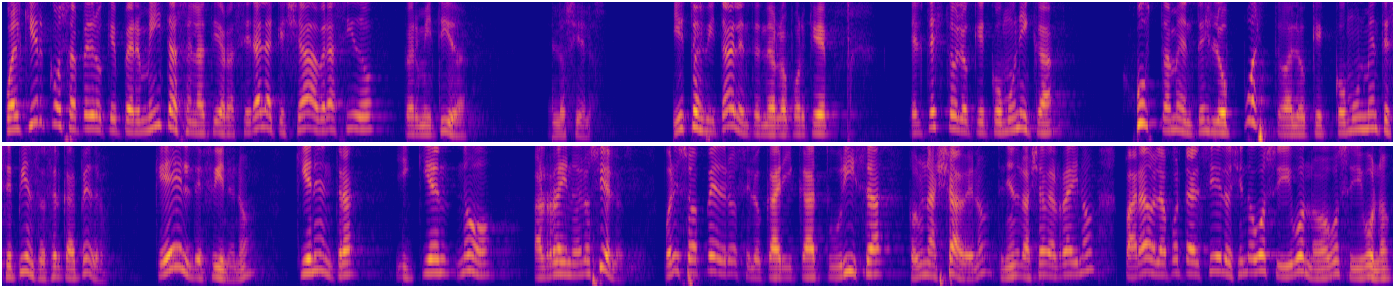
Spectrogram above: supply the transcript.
Cualquier cosa, Pedro, que permitas en la tierra será la que ya habrá sido permitida en los cielos. Y esto es vital entenderlo porque el texto lo que comunica justamente es lo opuesto a lo que comúnmente se piensa acerca de Pedro, que él define, ¿no? ¿Quién entra y quién no al reino de los cielos? Por eso a Pedro se lo caricaturiza con una llave, ¿no? Teniendo la llave del reino, parado en la puerta del cielo, diciendo vos sí, vos no, vos sí, vos no.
